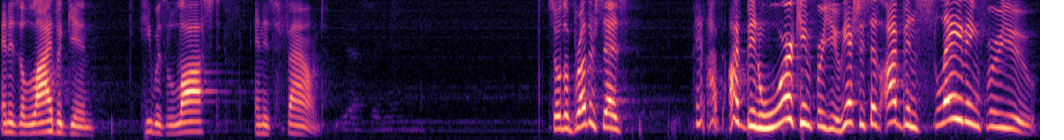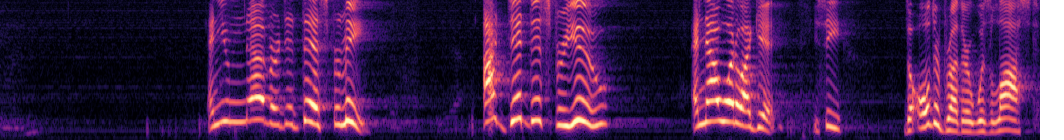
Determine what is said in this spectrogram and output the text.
and is alive again. he was lost and is found. So the brother says, Man, I've I've been working for you. He actually says, I've been slaving for you. And you never did this for me. I did this for you. And now what do I get? You see, the older brother was lost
